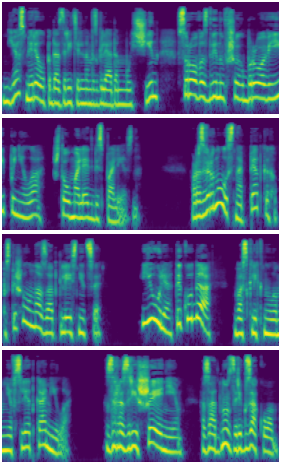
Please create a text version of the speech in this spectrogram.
Я смерила подозрительным взглядом мужчин, сурово сдвинувших брови, и поняла, что умолять бесполезно. Развернулась на пятках и поспешила назад к лестнице. «Юля, ты куда?» — воскликнула мне вслед Камила. За разрешением, а заодно с рюкзаком.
